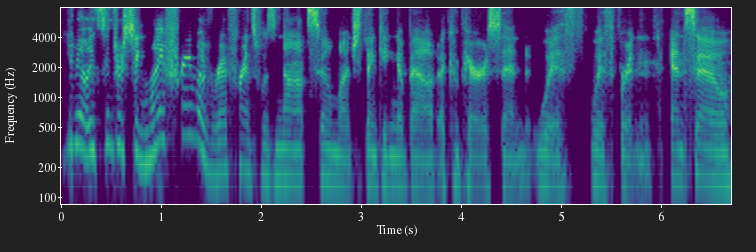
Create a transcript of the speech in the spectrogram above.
You know it's interesting. My frame of reference was not so much thinking about a comparison with with britain. And so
